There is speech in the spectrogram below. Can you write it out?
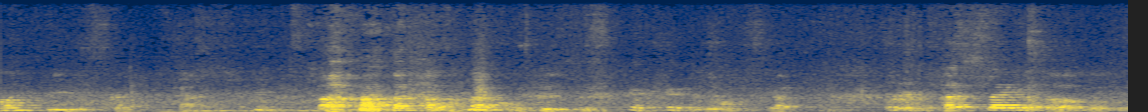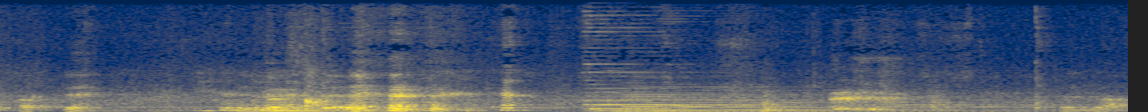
まっていいですか？立ちたい方はどうぞ立って。用意してそれでは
